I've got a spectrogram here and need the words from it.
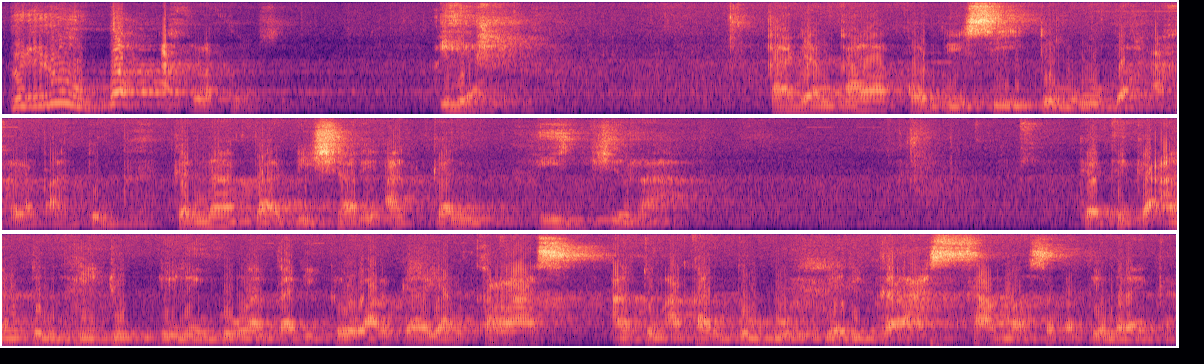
Berubah akhlaknya Ustaz. Iya. Kadangkala kondisi itu merubah akhlak antum. Kenapa disyariatkan hijrah? Ketika antum hidup di lingkungan tadi keluarga yang keras antum akan tumbuh jadi keras sama seperti mereka.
